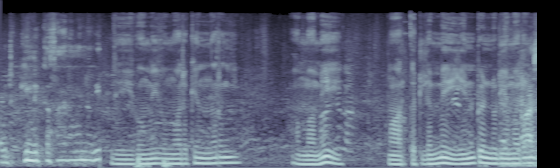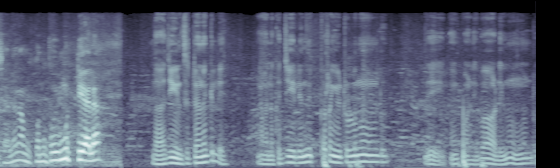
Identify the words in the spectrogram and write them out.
ഒരു കിലിക്ക സാധനം വന്നു ദൈവം ഇവന്മാരൊക്കെ എന്നിറങ്ങി അമ്മമ്മേ മാർക്കറ്റിലെ മെയിൻ പെണ്ണുടിയന്മാരാണ് ആശാനെ നമുക്കൊന്ന് പോയി മുട്ടിയാല. ഇതാ ജീൻസ് അവനൊക്കെ ജയിലിൽ നിന്ന് ഇപ്പം ഇറങ്ങിയിട്ടുള്ളൂ തോന്നുന്നുണ്ട്. ദൈവം പണി പാളി തോന്നുന്നുണ്ട്.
